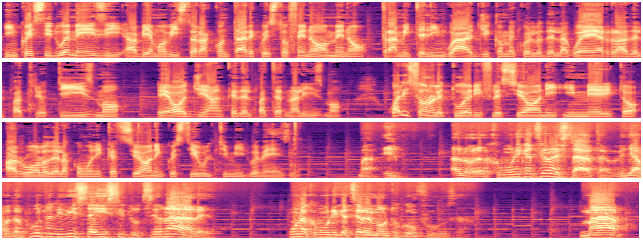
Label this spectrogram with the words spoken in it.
In questi due mesi abbiamo visto raccontare questo fenomeno tramite linguaggi come quello della guerra, del patriottismo e oggi anche del paternalismo. Quali sono le tue riflessioni in merito al ruolo della comunicazione in questi ultimi due mesi? Ma il, allora, la comunicazione è stata, vediamo, dal punto di vista istituzionale, una comunicazione molto confusa, ma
